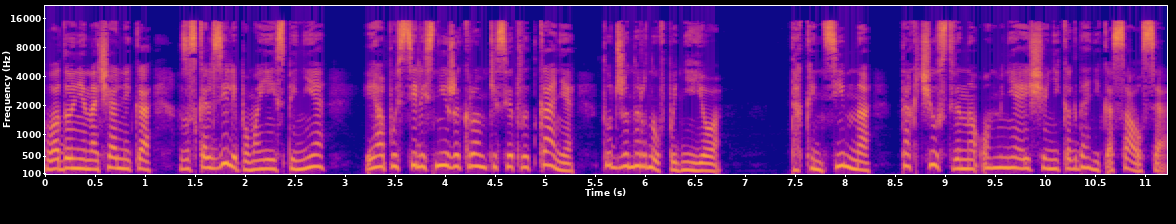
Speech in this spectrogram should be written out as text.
Ладони начальника заскользили по моей спине и опустились ниже кромки светлой ткани, тут же нырнув под нее. Так интимно, так чувственно он меня еще никогда не касался.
